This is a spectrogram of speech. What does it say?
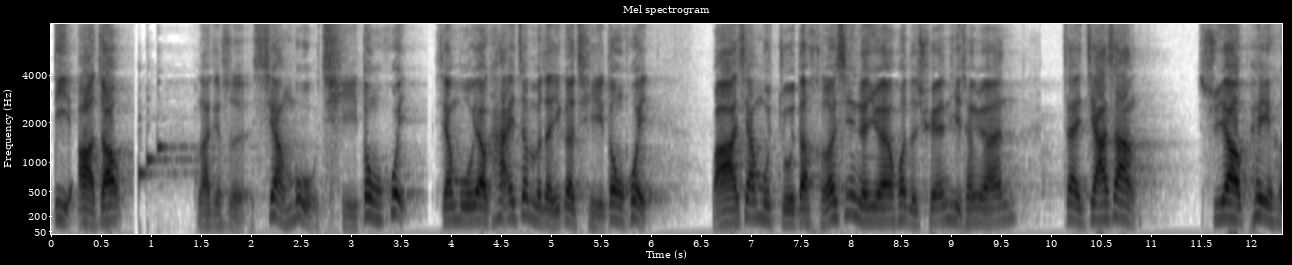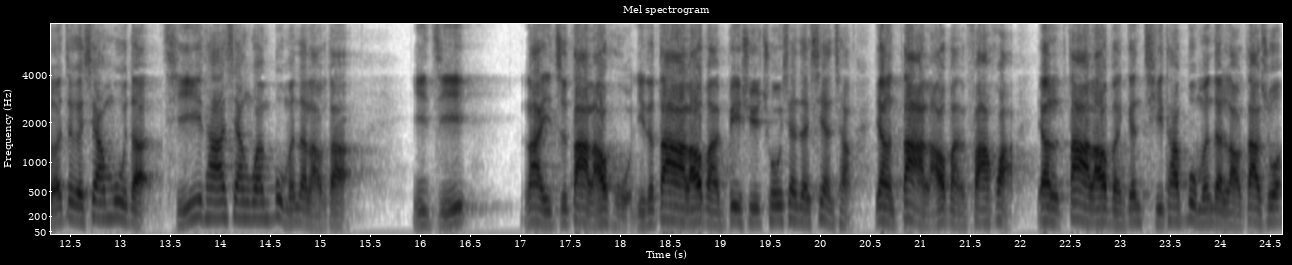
第二招，那就是项目启动会。项目要开这么的一个启动会。把项目组的核心人员或者全体成员，再加上需要配合这个项目的其他相关部门的老大，以及那一只大老虎，你的大老板必须出现在现场，让大老板发话，让大老板跟其他部门的老大说：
